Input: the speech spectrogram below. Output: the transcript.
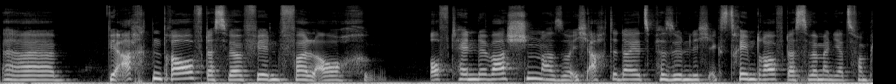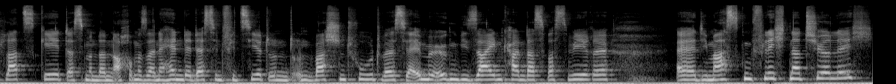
Äh, wir achten drauf, dass wir auf jeden Fall auch oft Hände waschen. Also ich achte da jetzt persönlich extrem drauf, dass wenn man jetzt vom Platz geht, dass man dann auch immer seine Hände desinfiziert und, und waschen tut, weil es ja immer irgendwie sein kann, dass was wäre. Äh, die Maskenpflicht natürlich.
